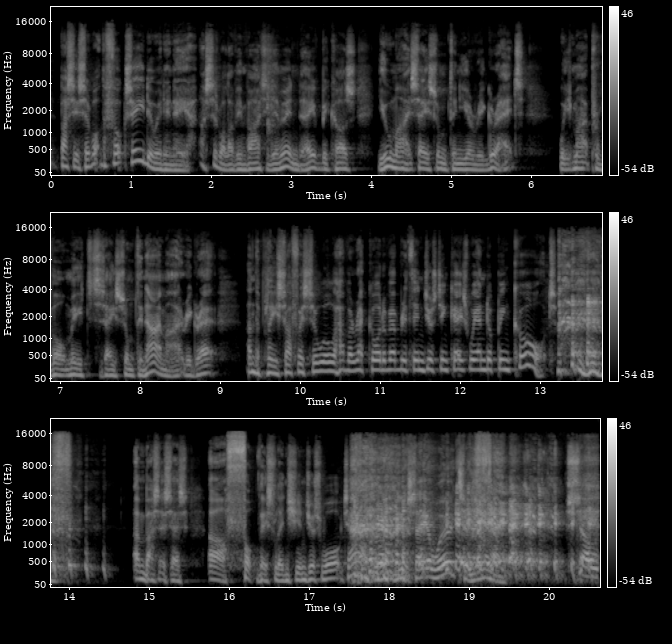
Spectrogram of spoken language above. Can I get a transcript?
Bassett said, What the fuck's he doing in here? I said, Well, I've invited him in, Dave, because you might say something you regret, which might provoke me to say something I might regret. And the police officer will have a record of everything just in case we end up in court. And Bassett says, "Oh fuck this, Lynchy," and just walked out. He didn't say a word to me. You know? So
